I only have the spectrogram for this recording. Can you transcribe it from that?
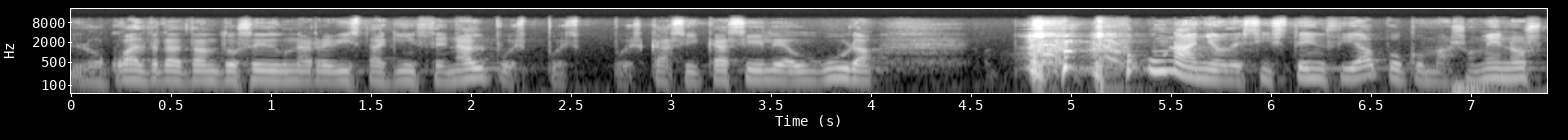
lo cual tratándose de una revista quincenal, pues, pues, pues casi casi le augura un año de existencia, poco más o menos,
